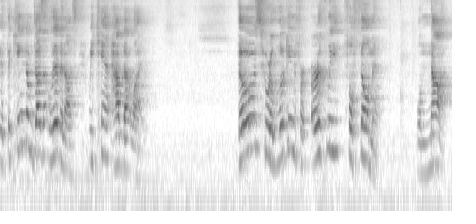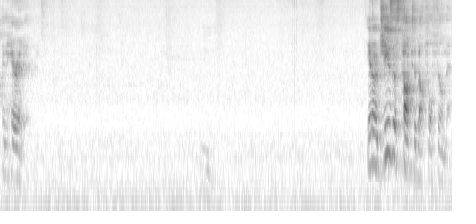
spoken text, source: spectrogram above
If the kingdom doesn't live in us, we can't have that life. Those who are looking for earthly fulfillment will not inherit it. You know, Jesus talks about fulfillment.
